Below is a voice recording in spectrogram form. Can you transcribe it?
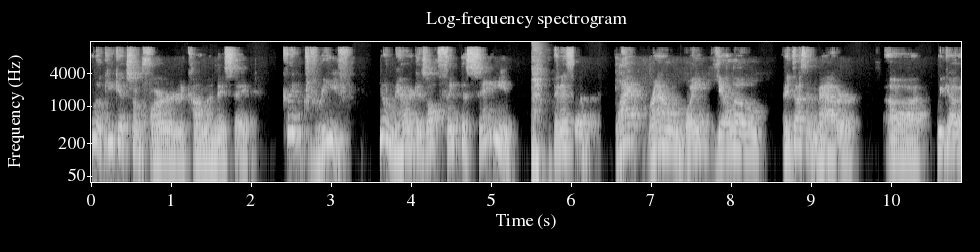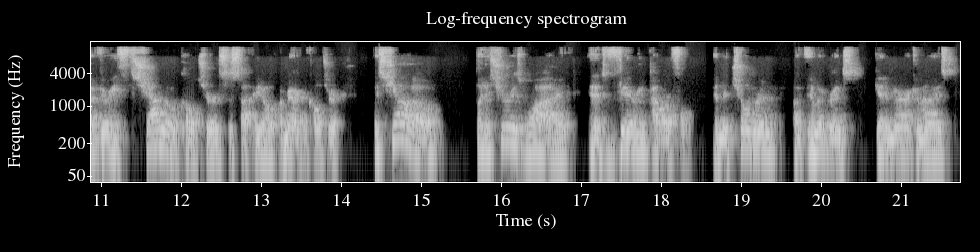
Look, you get some foreigner to come and they say, good grief, you know, Americans all think the same. and it's a black, brown, white, yellow, it doesn't matter. Uh, we got a very shallow culture, society, you know, American culture. It's shallow, but it sure is wide and it's very powerful. And the children of immigrants get Americanized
